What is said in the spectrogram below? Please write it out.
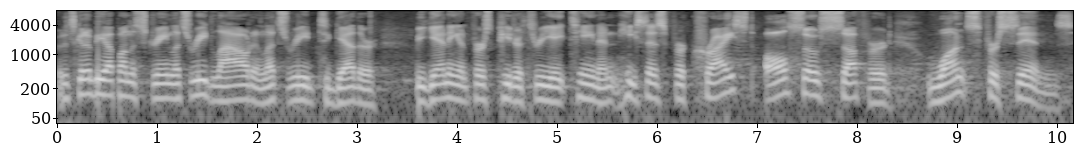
But it's going to be up on the screen. Let's read loud and let's read together beginning in 1 Peter 3:18 and he says for Christ also suffered once for sins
